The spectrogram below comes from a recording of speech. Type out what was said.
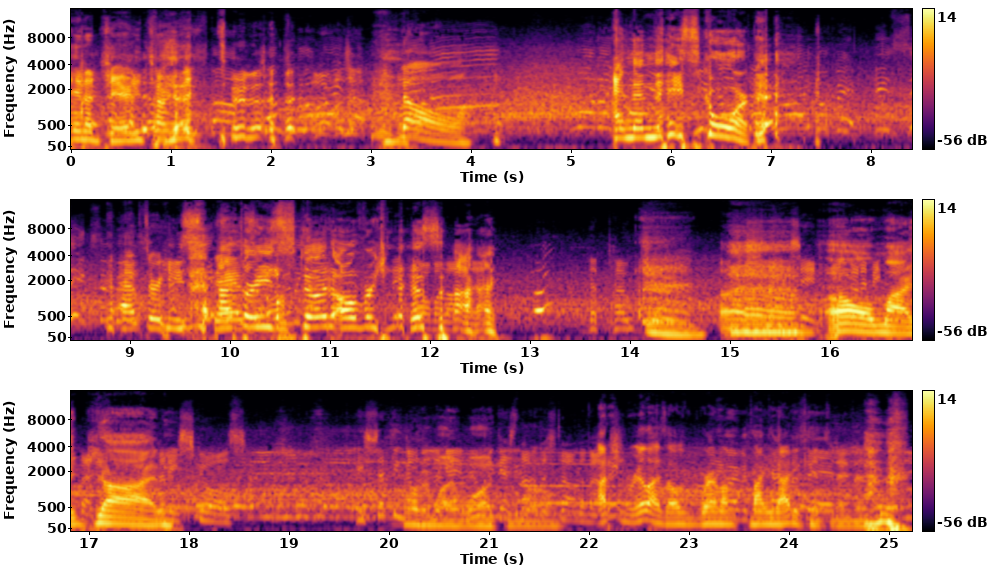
In a charity tournament, dude. Jumps with a long ranger. No. And then they score Drive off it. It's six apiece. After he stands after he over- stood over Nick KSI. The poacher. sneaks in. He's done Oh my God. And he scores. His second goal What of the am I game. Who would have guessed watching, that at the bro? start of the match? I didn't realize I was wearing my, my United kit today, man.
